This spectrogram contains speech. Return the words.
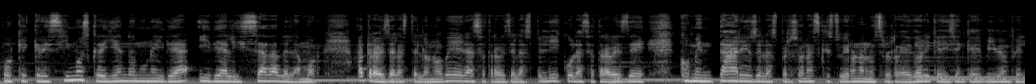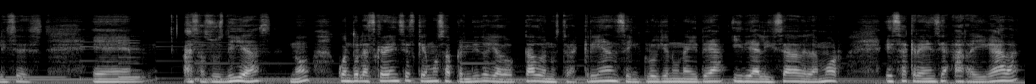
porque crecimos creyendo en una idea idealizada del amor, a través de las telenovelas, a través de las películas, a través de comentarios de las personas que estuvieron a nuestro alrededor y que dicen que viven felices. Eh, hasta sus días, ¿no? Cuando las creencias que hemos aprendido y adoptado en nuestra crianza incluyen una idea idealizada del amor, esa creencia arraigada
